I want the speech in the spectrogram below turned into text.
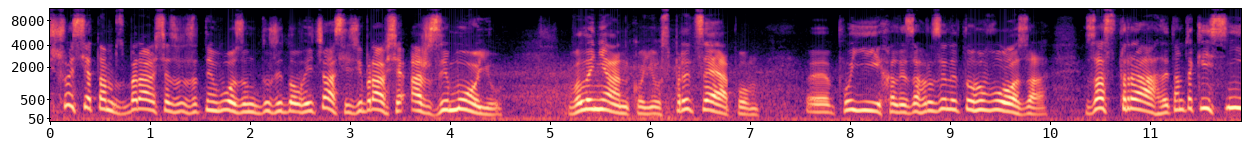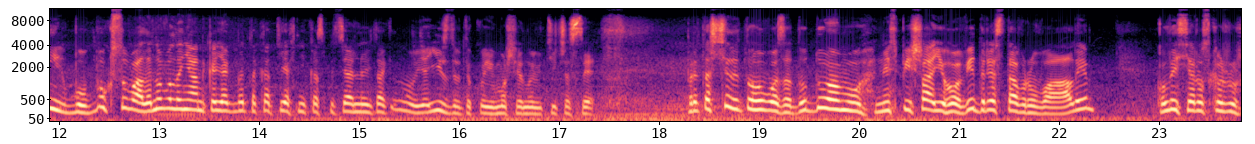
Щось я там збирався за тим возом дуже довгий час і зібрався аж зимою, волинянкою, з прицепом. Е, Поїхали, загрузили того воза, застрагли, там такий сніг був, буксували. Ну, волинянка, якби така техніка спеціальної, так, ну, я їздив такою машиною в ті часи. Притащили того воза додому, не спіша його відреставрували. Колись я розкажу,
